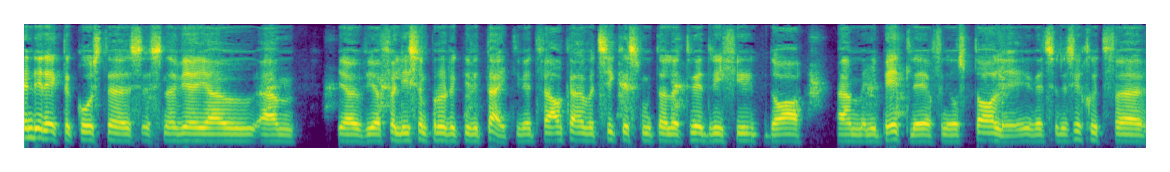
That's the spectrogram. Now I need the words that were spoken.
indirekte koste is is nou weer jou ehm um, jou weer verlies in produktiwiteit. Jy weet vir elke ou wat siek is moet hulle 2, 3, 4 dae ehm um, in die bed lê of in die hospitaal lê. Jy weet so dis nie goed vir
